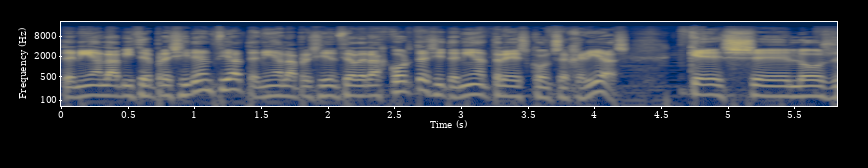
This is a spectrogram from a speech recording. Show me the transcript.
Tenían la vicepresidencia, tenían la presidencia de las Cortes y tenía tres consejerías. Que los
